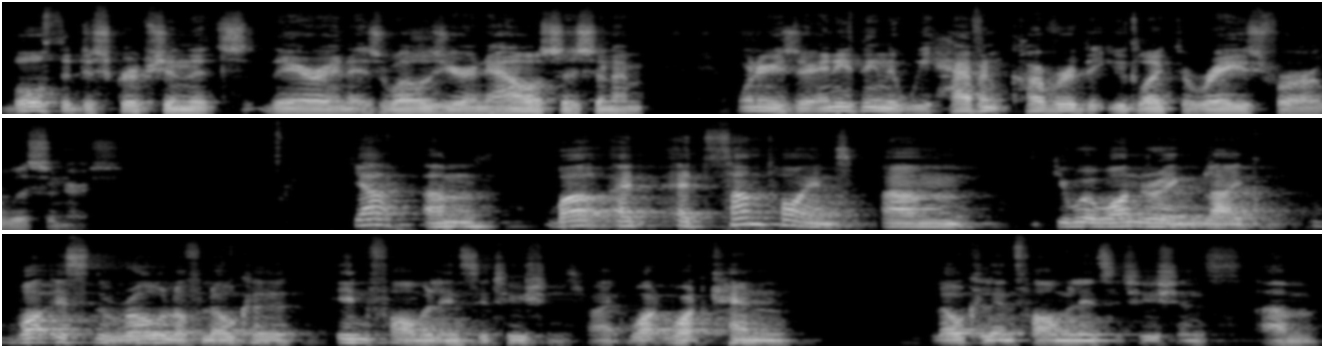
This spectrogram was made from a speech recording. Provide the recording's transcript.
both the description that's there and as well as your analysis. And I'm wondering, is there anything that we haven't covered that you'd like to raise for our listeners? Yeah. Um, well, at, at some point, um, you were wondering, like, what is the role of local informal institutions, right? What what can local informal institutions um,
